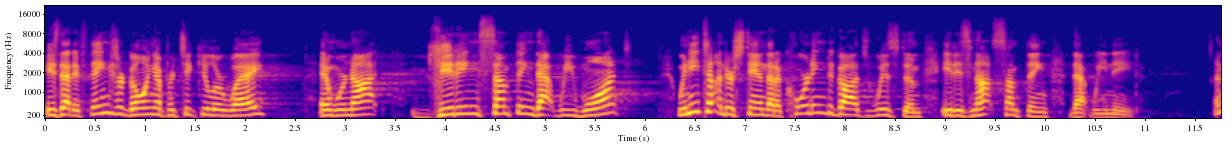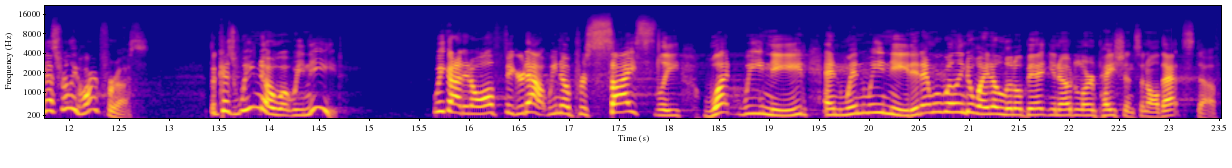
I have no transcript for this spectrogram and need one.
Is that if things are going a particular way and we're not getting something that we want, we need to understand that according to God's wisdom, it is not something that we need. And that's really hard for us because we know what we need. We got it all figured out. We know precisely what we need and when we need it, and we're willing to wait a little bit, you know, to learn patience and all that stuff.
